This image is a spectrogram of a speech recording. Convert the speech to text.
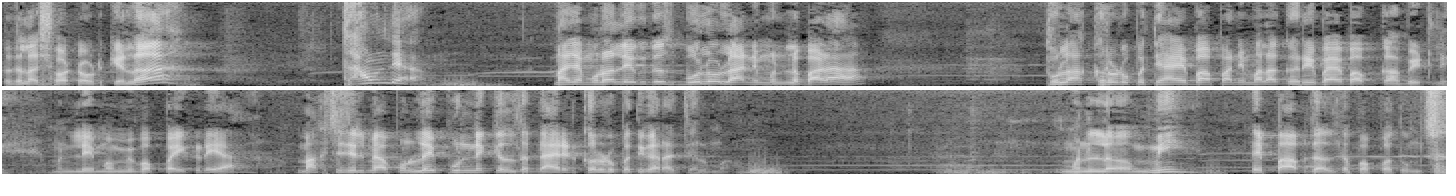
तर त्याला शॉर्ट आउट केलं जाऊन द्या. माझ्या मुलाला एक दिवस बोलवलं आणि म्हणलं बाळा तुला करोडपती आहे बाप आणि मला गरीब आहे बाप का भेटले? म्हणले मम्मी पप्पा इकडे या. मागच्या जन्मी आपण लई पुण्य केलं तर डायरेक्ट करोडपती घरात जन्म. म्हणलं मी? ते पाप झालं तर पप्पा तुमचं.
